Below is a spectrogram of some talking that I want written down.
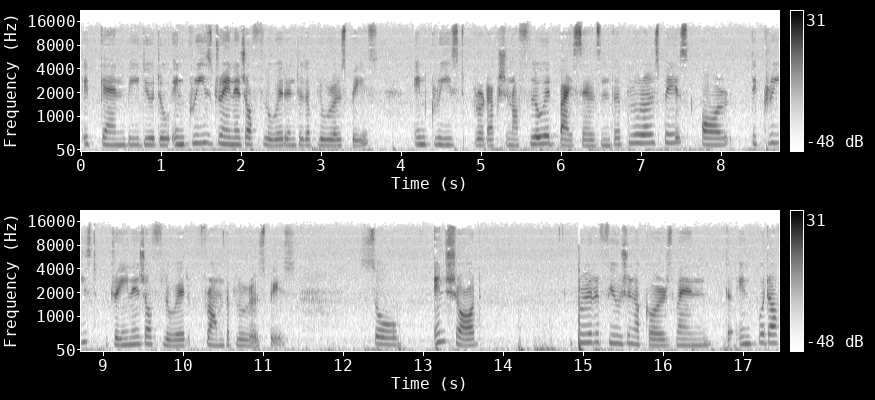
It can be due to increased drainage of fluid into the pleural space increased production of fluid by cells in the pleural space or decreased drainage of fluid from the pleural space. So in short pleural effusion occurs when the input of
